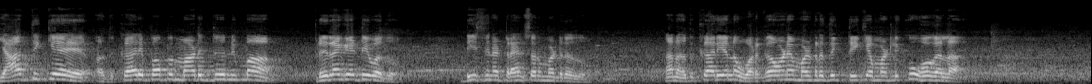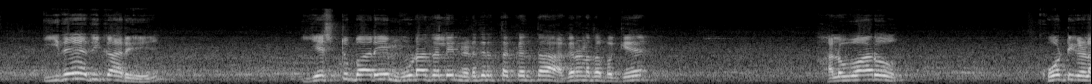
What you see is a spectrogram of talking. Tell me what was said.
ಯಾತಕ್ಕೆ ಅಧಿಕಾರಿ ಪಾಪ ಮಾಡಿದ್ದು ನಿಮ್ಮ ಪ್ರಿರಗೇಟಿವ್ ಅದು? ಡಿ ಸಿನ ಟ್ರಾನ್ಸ್ಫರ್ ಮಾಡಿರೋದು. ನಾನು ಅಧಿಕಾರಿಯನ್ನು ವರ್ಗಾವಣೆ ಮಾಡಿರೋದಕ್ಕೆ ಟೀಕೆ ಮಾಡಲಿಕ್ಕೂ ಹೋಗಲ್ಲ. ಇದೇ ಅಧಿಕಾರಿ ಎಷ್ಟು ಬಾರಿ ಮೂಡಾದಲ್ಲಿ ನಡೆದಿರತಕ್ಕಂಥ ಹಗರಣದ ಬಗ್ಗೆ ಹಲವಾರು ಕೋಟಿಗಳ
